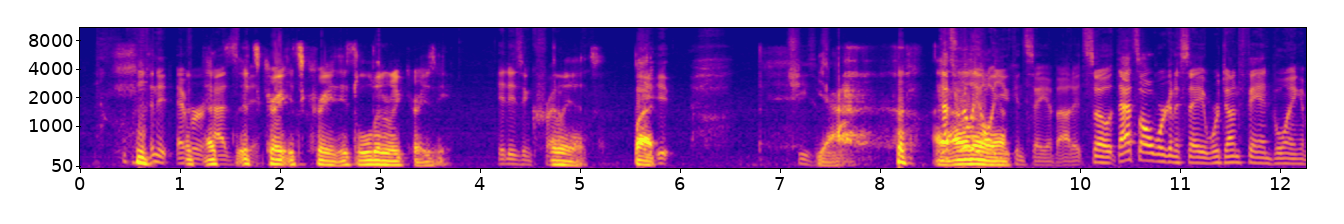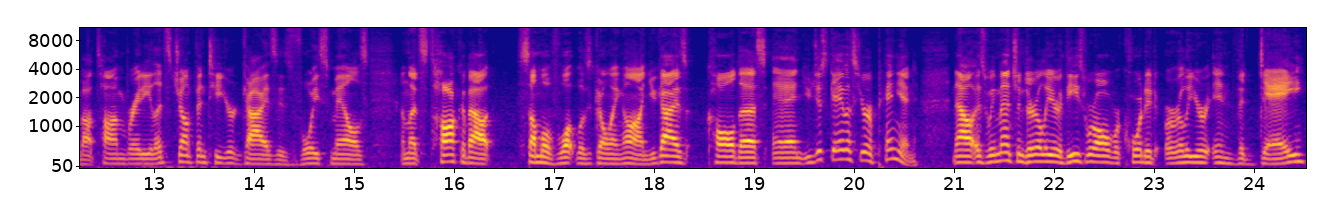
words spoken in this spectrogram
than it ever has been. it's crazy. It's crazy. It's literally crazy. It is It incredible. really is. But It- Jesus. yeah, That's really all you can say about it. So that's all we're going to say. We're done fanboying about Tom Brady. Let's jump into your guys' voicemails and let's talk about some of what was going on. You guys called us and you just gave us your opinion. Now, as we mentioned earlier, these were all recorded earlier in the day.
